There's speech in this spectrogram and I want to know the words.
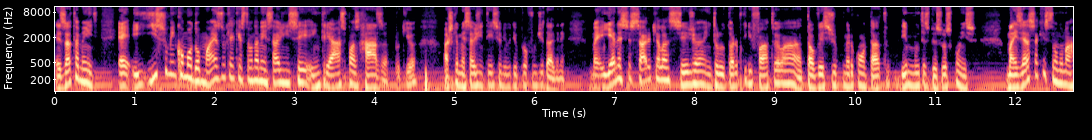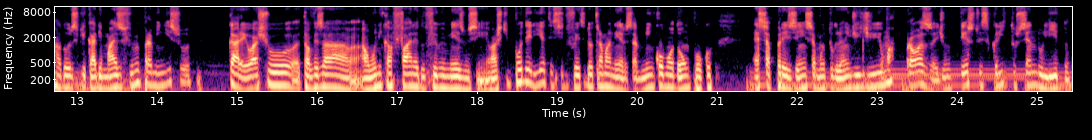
exatamente. É, e isso me incomodou mais do que a questão da mensagem ser, entre aspas, rasa, porque eu acho que a mensagem tem seu nível de profundidade, né? E é necessário que ela seja introdutória, porque de fato ela talvez seja o primeiro contato de muitas pessoas com isso. Mas essa questão do narrador explicar demais o filme, para mim, isso Cara, eu acho talvez a, a única falha do filme mesmo, assim. Eu acho que poderia ter sido feito de outra maneira, sabe? Me incomodou um pouco essa presença muito grande de uma prosa, de um texto escrito sendo lido,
